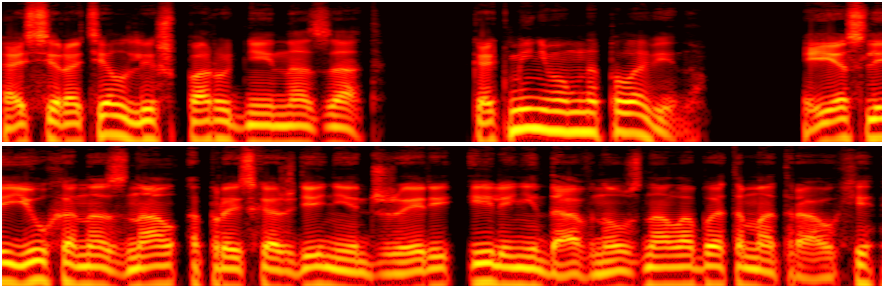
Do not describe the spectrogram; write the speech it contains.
осиротел лишь пару дней назад, как минимум наполовину. Если Юхана знал о происхождении Джерри или недавно узнал об этом от Раухи,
